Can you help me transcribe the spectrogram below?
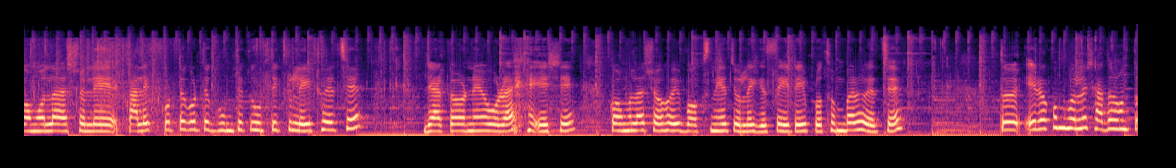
কমলা আসলে কালেক্ট করতে করতে ঘুম থেকে উঠতে একটু লেট হয়েছে, যার কারণে ওরা এসে কমলা সহই বক্স নিয়ে চলে গেছে। এটাই প্রথমবার হয়েছে। তো এরকম হলে সাধারণত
